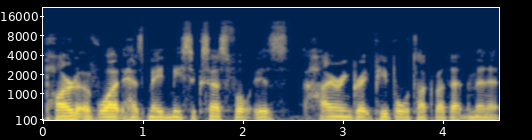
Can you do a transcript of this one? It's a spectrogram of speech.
part of what has made me successful is hiring great people. We'll talk about that in a minute.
